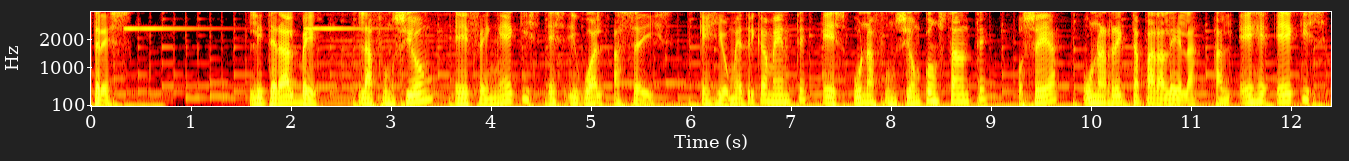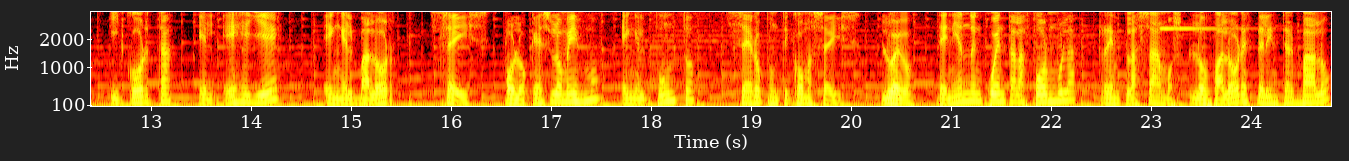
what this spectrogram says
3. Literal B. La función f en x es igual a 6, que geométricamente es una función constante, o sea, una recta paralela al eje X y corta el eje Y en el valor 6 o lo que es lo mismo en el punto 0.6. Luego, teniendo en cuenta la fórmula, reemplazamos los valores del intervalo.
